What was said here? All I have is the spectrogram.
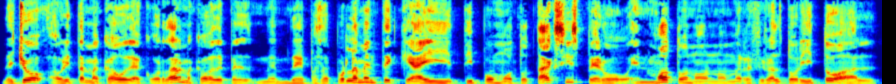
De hecho, ahorita me acabo de acordar, me acaba de, pasar por la mente que hay tipo mototaxis, pero en moto, no, no me refiero al torito, al,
